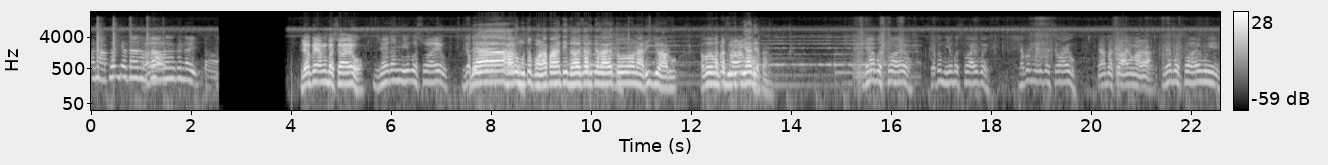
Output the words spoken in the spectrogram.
અને આપણને કહેતા રમતા આવે કે નહીં? લ્યો ભાઈ અમે બસો આવ્યો. બસો આવ્યો. હારું હું તો ભોણા પાસેથી દસ હજાર રૂપિયા લાવ્યો તો નારી ગયો હારું. હવે મને તો બીડી પીયા દેતા. બસો આવ્યો. બસો આવ્યો ભાઈ. લે હું એ બસો આવ્યો ત્યાં બસો આવ્યો મારા. બે બસો આવ્યો મુએ.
